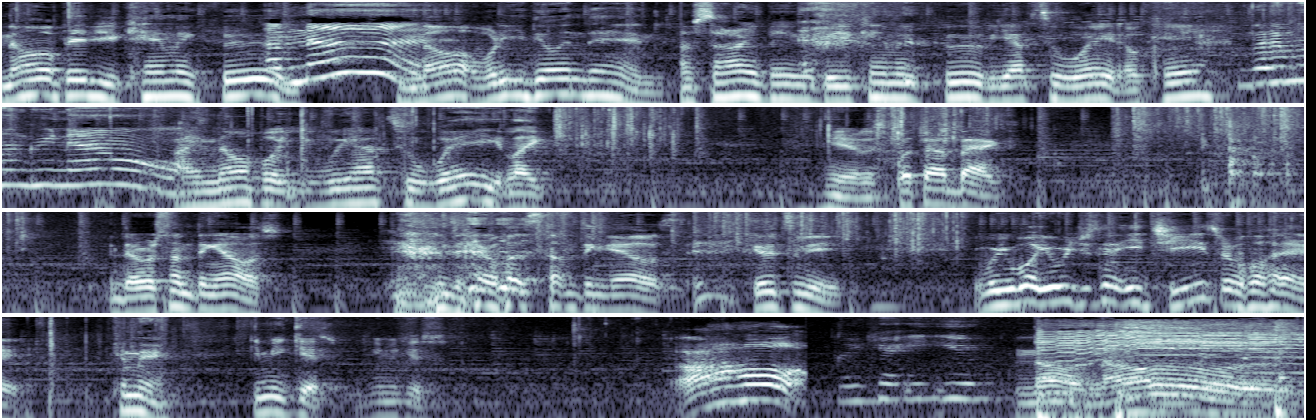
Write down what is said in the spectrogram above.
No, baby, you can't make food. I'm not. No, what are you doing then? I'm sorry, baby, but you can't make food. You have to wait, okay? But I'm hungry now. I know, but we have to wait. Like, here, let's put that back. There was something else. there was something else. Give it to me. Were you what? You were just gonna eat cheese or what? Come here. Give me a kiss. Give me a kiss. Oh I can't eat you. no no.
